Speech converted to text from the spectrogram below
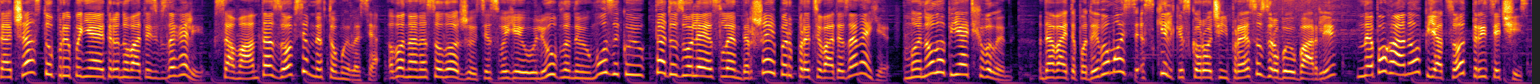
та часто припиняє тренуватись взагалі. Саманта зовсім не втомилася. Вона насолоджується своєю улюбленою музикою та дозволяє Slender Shaper працювати за неї. Минуло 5 хвилин. Давайте подивимось, скільки скорочень пресу зробив Барлі. Непогано 536.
